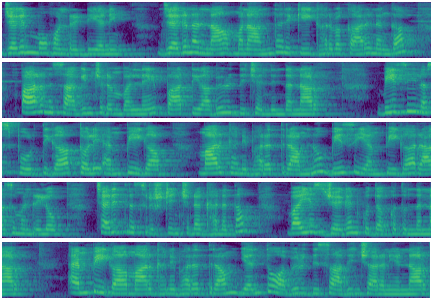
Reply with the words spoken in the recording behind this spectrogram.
జగన్మోహన్ రెడ్డి అని. జగనన్న మన అందరికీ గర్వకారణంగా పాలన సాగించడం వల్లే పార్టీ అభివృద్ధి చెందిందన్నారు. బీసీల స్ఫూర్తిగా తొలి ఎంపీగా మార్గని భరత్రామ్ను బీసీ ఎంపీగా రాజమండ్రిలో చరిత్ర సృష్టించిన ఘనత వైఎస్ జగన్కు దక్కుతుందన్నారు. ఎంపీగా మార్గని భరత్రామ్ ఎంతో అభివృద్ధి సాధించారని అన్నారు.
